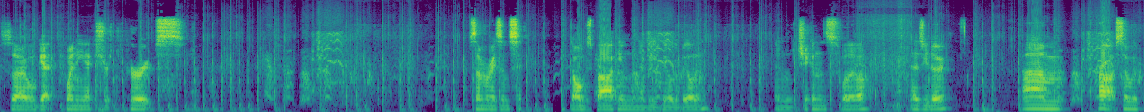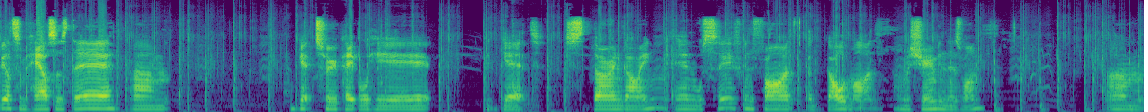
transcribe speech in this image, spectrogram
so we'll get 20 extra troops. For some reason, dogs barking whenever you build a building, and chickens, whatever, as you do. Um, Alright, so we've built some houses there. Um, get two people here to get stone going, and we'll see if we can find a gold mine. I'm assuming there's one. Um,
